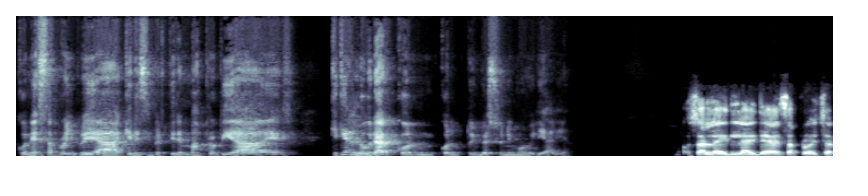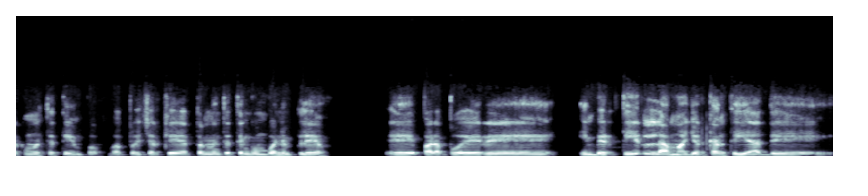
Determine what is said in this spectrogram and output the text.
con esa propiedad? ¿Quieres invertir en más propiedades? ¿Qué quieres lograr con, tu inversión inmobiliaria? O sea, la, idea es aprovechar como este tiempo, aprovechar que actualmente tengo un buen empleo eh, para poder eh, invertir la mayor cantidad de,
